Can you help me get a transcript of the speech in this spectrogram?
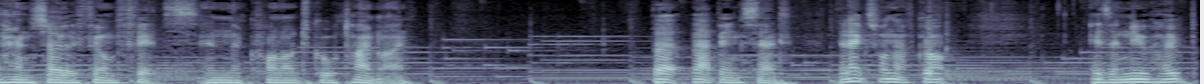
the Han Solo film fits in the chronological timeline. But that being said, the next one I've got is A New Hope.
